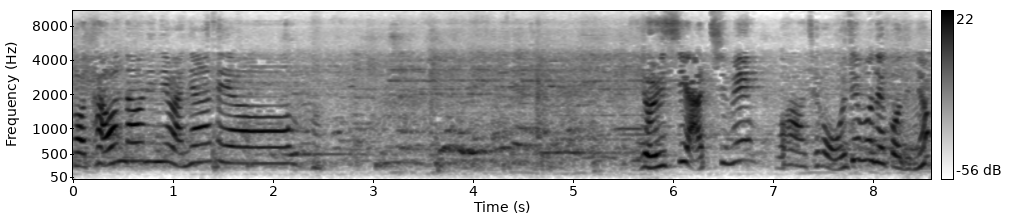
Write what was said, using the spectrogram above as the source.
어, 다원다원이님 안녕하세요. 10시 아침에? 와, 제가 어제 보냈거든요?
